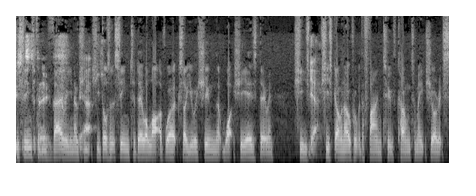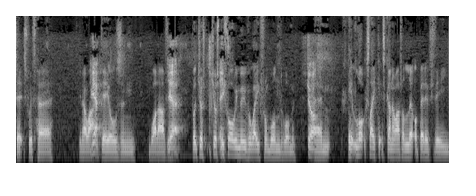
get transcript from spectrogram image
chooses seems to, to, do. be very, you know, Yeah. she, she doesn't seem to do a lot of work, so you assume that what she is doing, she's Yeah. she's going over it with a fine tooth comb to make sure it sits with her, you know, Yeah. ideals and what have you. Yeah. But just just before we move away from Wonder Woman, Sure. um, it looks like it's going to have a little bit of the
